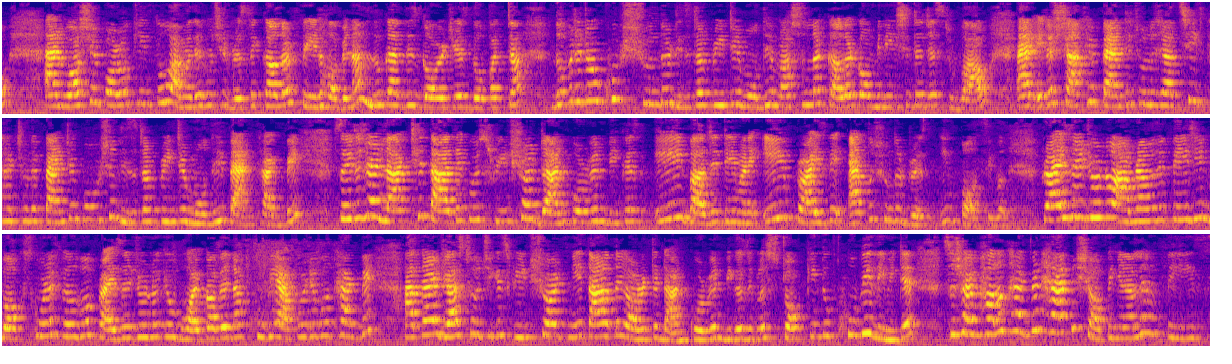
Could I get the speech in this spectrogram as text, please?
অ্যান্ড ওয়াশের পরও কিন্তু আমাদের হচ্ছে ড্রেসের কালার ফেড হবে না। Look at this gorgeous dupatta. দোপাট্টাটাও খুব সুন্দর ডিজিটাল প্রিন্টের মধ্যে। মাসাল্লাহ কালার কম্বিনেশনটা জাস্ট ওয়াও অ্যান্ড এটার সাথে প্যান্টে চলে যাচ্ছে। এটা থাকছে আমাদের প্যান্টের পোর্শন ডিজিটাল প্রিন্টের মধ্যেই প্যান্ট থাকবে। সো এটা যারা লাগছে তাড়াতাড়ি করে স্ক্রিনশট ডান করবেন বিকজ এই বাজেটে মানে এই প্রাইসে এত সুন্দর ড্রেস ইম্পসিবল প্রাইসের জন্য আমরা আমাদের পেজ বক্স করে ফেলব। প্রাইসের জন্য কেউ ভয় পাবে না, খুবই অ্যাফোর্ডেবল থাকবে। আপনারা জাস্ট হচ্ছে কি স্ক্রিনশট নিয়ে তাড়াতাড়ি অর্ডারটা ডান করবেন বিকজ এগুলো স্টক কিন্তু খুবই লিমিটেড সো সবাই ভালো থাকবেন হ্যাপি শপিং এন্ড আল্লাহ হাফিজ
